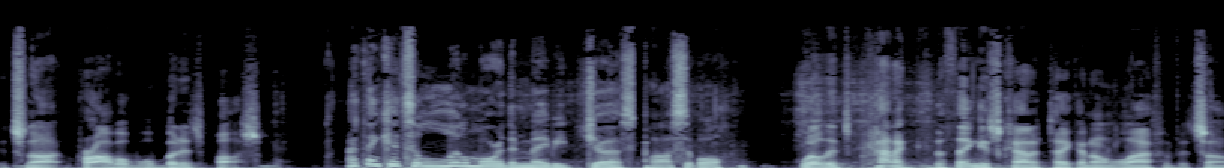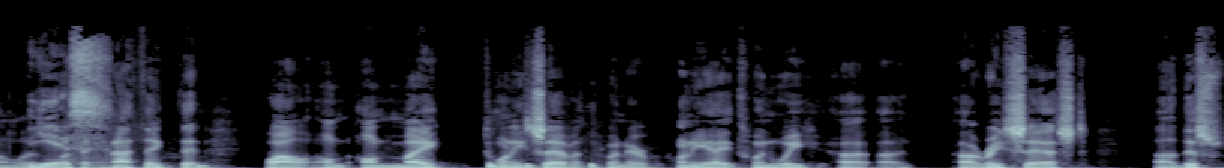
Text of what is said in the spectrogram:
It's not probable, but it's possible. I think it's a little more than maybe just possible. Well, it's kind of the thing is kind of taken on a life of its own, Elizabeth. Yes. And I think that while on on May 27th, when there 28th, when we uh, uh, uh, recessed, uh, this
